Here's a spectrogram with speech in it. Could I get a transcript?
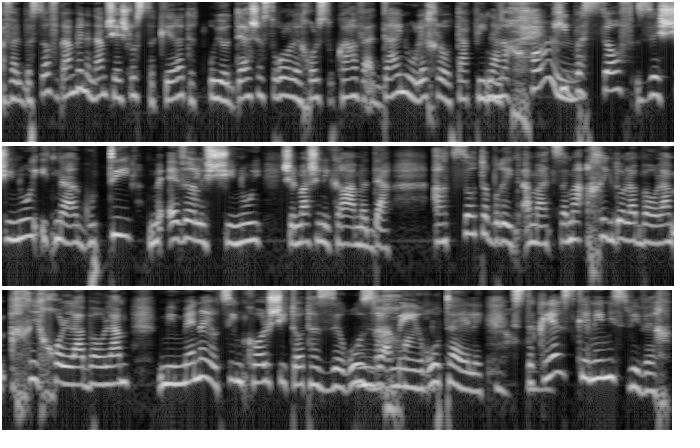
אבל בסוף גם בן אדם שיש לו סכרת, הוא יודע שאסור לו לאכול סוכר, ועדיין הוא הולך לאותה פינה. נכון. כי בסוף זה שינוי התנהגותי מעבר לשינוי של מה שנקרא המדע. ארצות הברית, המעצמה הכי גדולה בעולם, הכי חולה בעולם, ממנה יוצאים כל שיטות הזירוז נכון. והמהירות האלה. תסתכלי על זקנים מסביבך,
